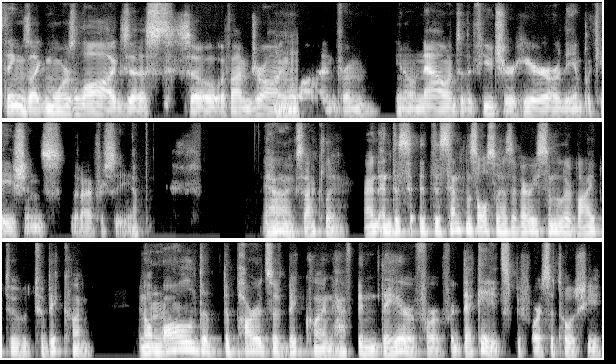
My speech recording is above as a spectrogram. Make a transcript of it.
things like Moore's law exist. So if I'm drawing mm-hmm. a line from you know now into the future, here are the implications that I foresee. Yep. Yeah, exactly. And and this the sentence also has a very similar vibe to to Bitcoin. You know, mm-hmm. all the the parts of Bitcoin have been there for for decades before Satoshi,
